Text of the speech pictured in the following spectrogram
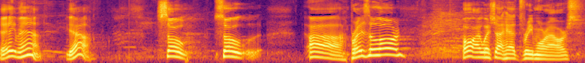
Glory. Amen. Yeah. So, so, uh, praise the Lord. Oh, I wish I had three more hours.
